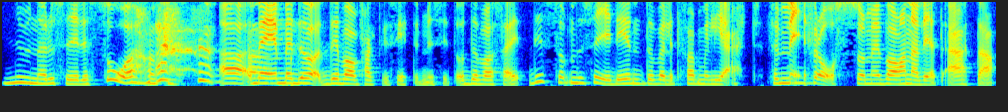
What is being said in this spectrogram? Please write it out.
Nu när du säger det så. ja, nej men det var, det var faktiskt jättemysigt och det var så här, det är som du säger, det är ändå väldigt familjärt. För, mig, för oss som är vana vid att äta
